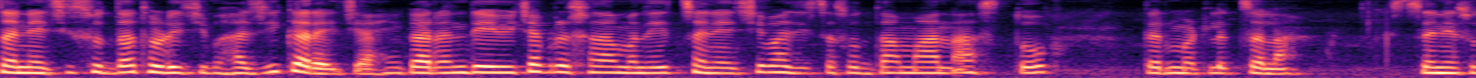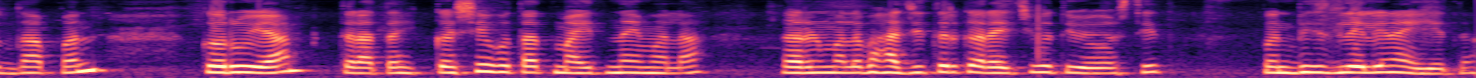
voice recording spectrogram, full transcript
चण्याची सुद्धा थोडीशी भाजी करायची आहे. कारण देवीच्या प्रसादामध्ये चण्याची भाजीचा सुद्धा मान असतो. तर म्हटलं चला चणेसुद्धा आपण करूया. तर आता हे कसे होतात माहीत नाही मला. कारण मला भाजी तर करायची होती व्यवस्थित पण भिजलेले नाही आहेत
